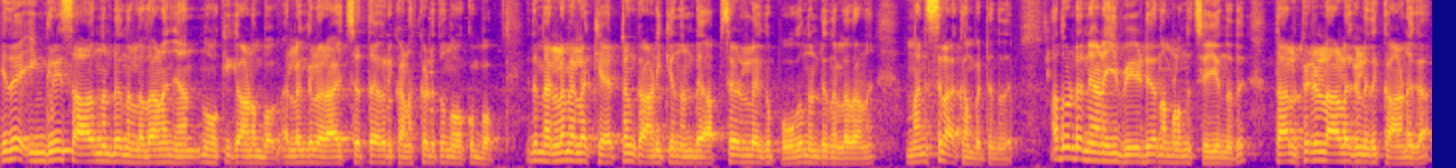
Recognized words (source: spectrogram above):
ഇത് ഇൻക്രീസ് ആകുന്നുണ്ട് എന്നുള്ളതാണ് ഞാൻ നോക്കി കാണുമ്പോൾ അല്ലെങ്കിൽ ഒരാഴ്ചത്തെ ഒരു കണക്കെടുത്ത് നോക്കുമ്പോൾ ഇത് മെല്ലെ മെല്ലെ കയറ്റം കാണിക്കുന്നുണ്ട് അപ്സൈഡിലേക്ക് പോകുന്നുണ്ട് എന്നുള്ളതാണ് മനസ്സിലാക്കാൻ പറ്റുന്നത്. അതുകൊണ്ട് തന്നെയാണ് ഈ വീഡിയോ നമ്മളൊന്ന് ചെയ്യുന്നത്. താല്പര്യമുള്ള ആളുകൾ ഇത് കാണുക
